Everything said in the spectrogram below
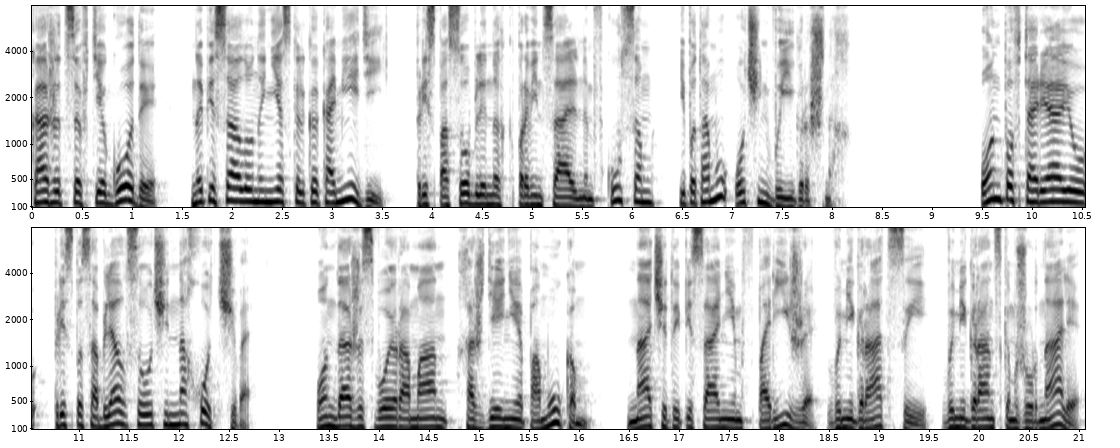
Кажется, в те годы написал он и несколько комедий, приспособленных к провинциальным вкусам и потому очень выигрышных. Он, повторяю, приспособлялся очень находчиво – он даже свой роман «Хождение по мукам», начатый писанием в Париже, в эмиграции, в эмигрантском журнале,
